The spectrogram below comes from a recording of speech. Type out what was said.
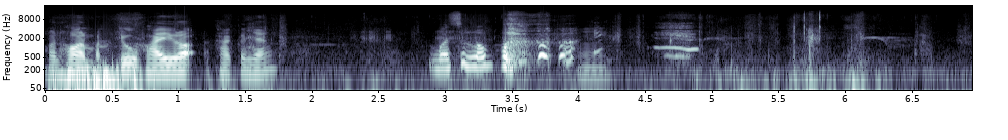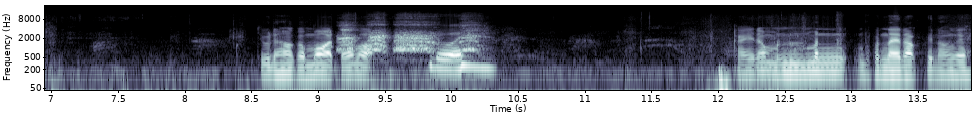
ห่อนๆบัดจุไฟอยู่แล้วคักกันยังบ่สลบอืมจุดเฮากับมอดได้บ่โดยใครต้องมันมันมันเป็นไรดอกพี่น้องเลย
